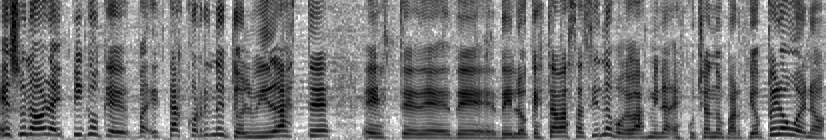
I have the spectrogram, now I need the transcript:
es una hora y pico que estás corriendo y te olvidaste este, de, de- de lo que estabas haciendo porque vas mira- escuchando un partido. Pero bueno,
